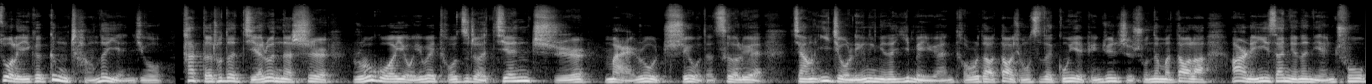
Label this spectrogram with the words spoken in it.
做了一个更长的研究，他得出的结论呢是：如果有一位投资者坚持买入持有的策略，将一九零零年的一美元投入到道琼斯的工业平均指数，那么到了二零一三年的年初，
